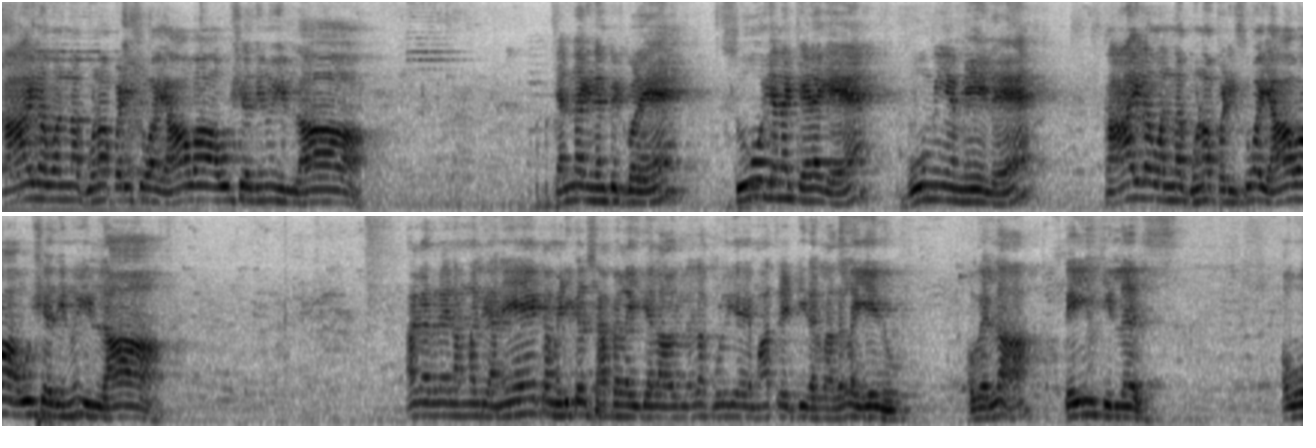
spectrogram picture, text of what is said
ಕಾಯಿಲವನ್ನು ಗುಣಪಡಿಸುವ ಯಾವ ಔಷಧಿನೂ ಇಲ್ಲ. ಚೆನ್ನಾಗಿ ನೆನಪಿಟ್ಕೊಳ್ಳಿ. ಸೂರ್ಯನ ಕೆಳಗೆ ಭೂಮಿಯ ಮೇಲೆ ಕಾಯಿಲವನ್ನು ಗುಣಪಡಿಸುವ ಯಾವ ಔಷಧಿನೂ ಇಲ್ಲ. ಹಾಗಾದ್ರೆ ನಮ್ಮಲ್ಲಿ ಅನೇಕ ಮೆಡಿಕಲ್ ಶಾಪ್ ಎಲ್ಲ ಇದೆಯಲ್ಲ ಅವ್ರಲ್ಲೆಲ್ಲ ಗುಳಿಗೆ ಮಾತ್ರೆ ಇಟ್ಟಿದಾರಲ್ಲ, ಅದೆಲ್ಲ ಏನು? ಅವೆಲ್ಲ ಪೇಯ್ನ್ ಕಿಲ್ಲರ್ಸ್ ಅವು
